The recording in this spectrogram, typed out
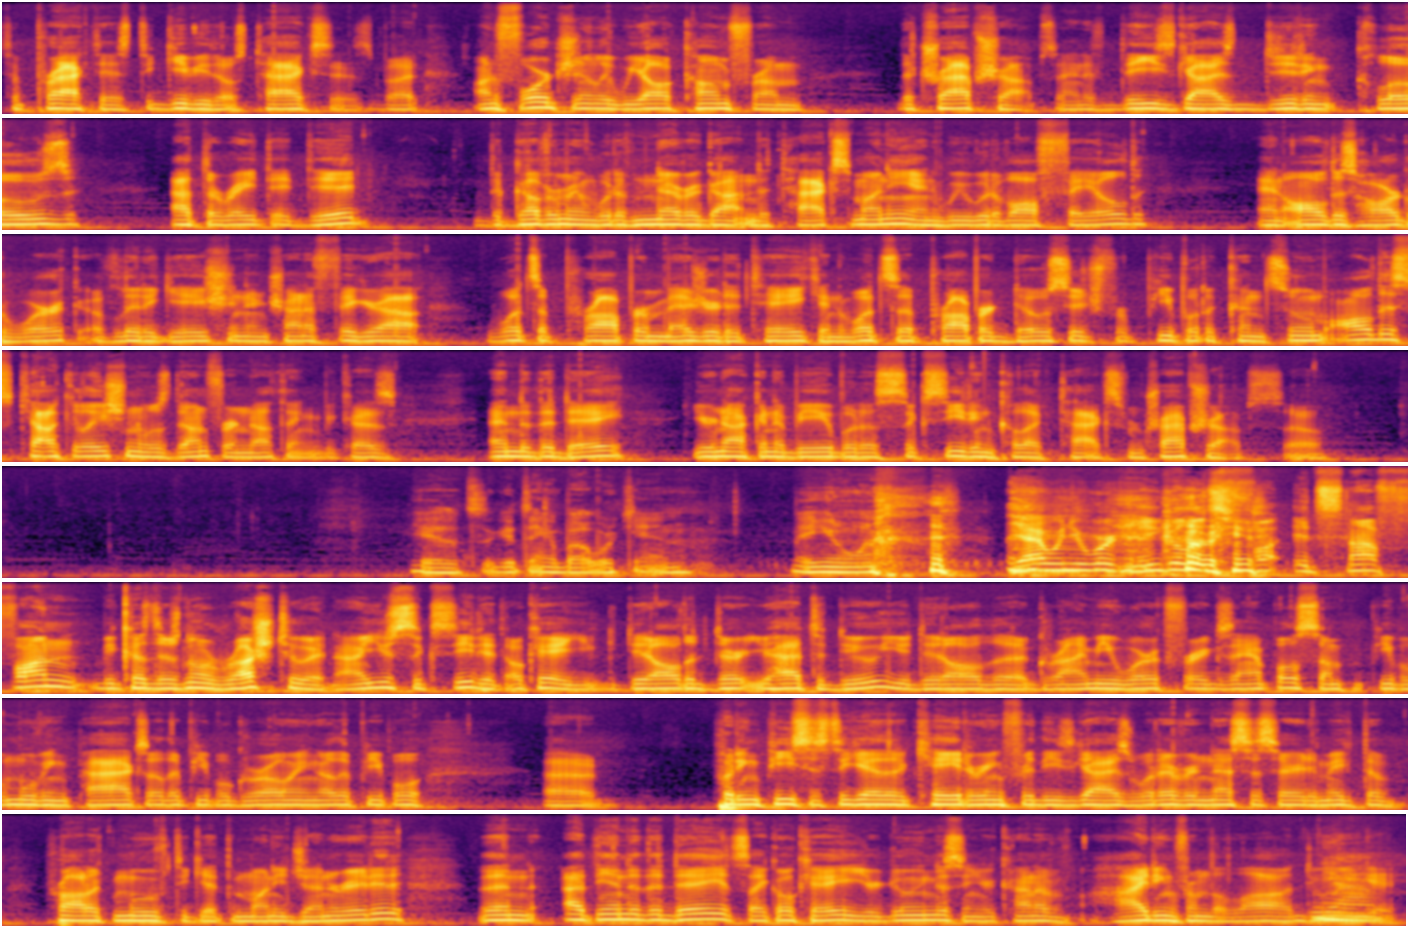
to practice to give you those taxes but unfortunately we all come from the trap shops. And if these guys didn't close at the rate they did the government would have never gotten the tax money and we would have all failed. And all this hard work of litigation and trying to figure out what's a proper measure to take and what's a proper dosage for people to consume all this calculation was done for nothing because end of the day you're not going to be able to succeed and collect tax from trap shops so. Yeah, that's a good thing about working, making one. yeah when you work legal it's fun, it's not fun because there's no rush to it now you succeeded okay you did all the dirt you had to do you did all the grimy work for example some people moving packs other people growing other people uh, putting pieces together catering for these guys whatever necessary to make the product move to get the money generated then at the end of the day it's like okay you're doing this and you're kind of hiding from the law doing Yeah. it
